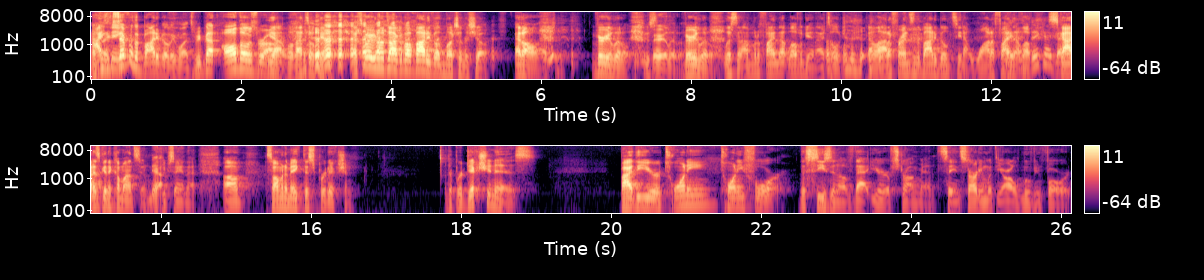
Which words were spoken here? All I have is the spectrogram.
I Except think, for the bodybuilding ones. We've got all those wrong. yeah, well, that's okay. that's why we don't talk about bodybuilding much on the show at all. Actually, very little. Just Very little. Very little. Listen, I'm gonna find that love again. I told you. Got a lot of friends in the bodybuilding scene. I want to find I- that love. think I got- Scott is gonna come on soon. I keep saying that. Um, so I'm gonna make this prediction. The prediction is by the year 2024, the season of that year of strongman, saying starting with the Arnold moving forward,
